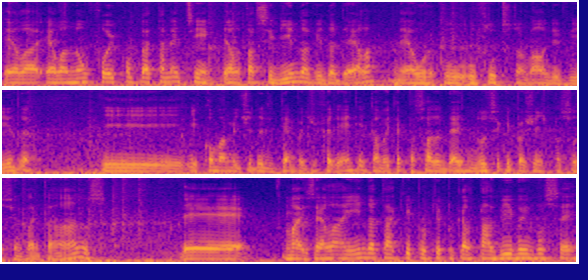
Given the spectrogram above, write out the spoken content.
ela, ela não foi completamente sim, ela está seguindo a vida dela, né, o, o, o, fluxo normal de vida e, e como a medida de tempo é diferente, então vai ter passado 10 minutos aqui para a gente passou 50 anos, é, mas ela ainda está aqui porque, porque ela está viva em você.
